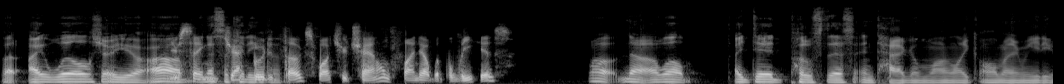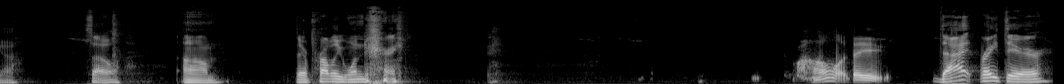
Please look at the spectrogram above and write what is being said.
But I will show you. Uh, You're saying Vanessa Kitty- jackbooted thugs watch your channel and find out what the leak is? Well, no, well, I did post this and tag them on like all my media, so um, they're probably wondering. Well, they that right there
